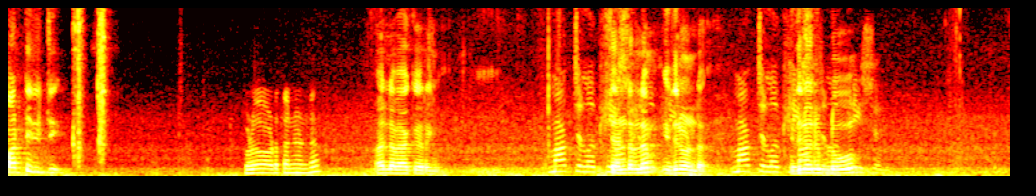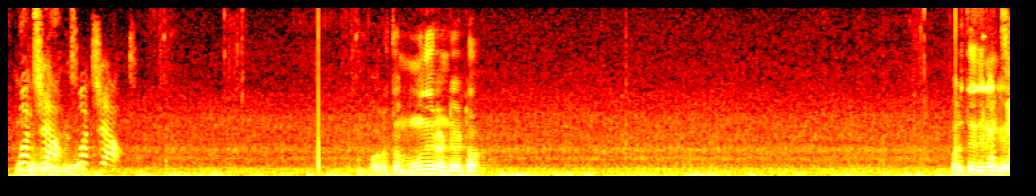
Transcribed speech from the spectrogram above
പട്ടിരിറ്റ് അവിടെ തന്നെ ഉണ്ട്? അല്ല ബാക്ക് ഇറങ്ങി. സെന്ററിലും ഇതിലുണ്ട്. ഔട്ട് ഇതിലൊരു Marked പുറത്ത് മൂന്നുപേരുണ്ട് കേട്ടോ. പുറത്ത് ഇതിലും കയറി!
